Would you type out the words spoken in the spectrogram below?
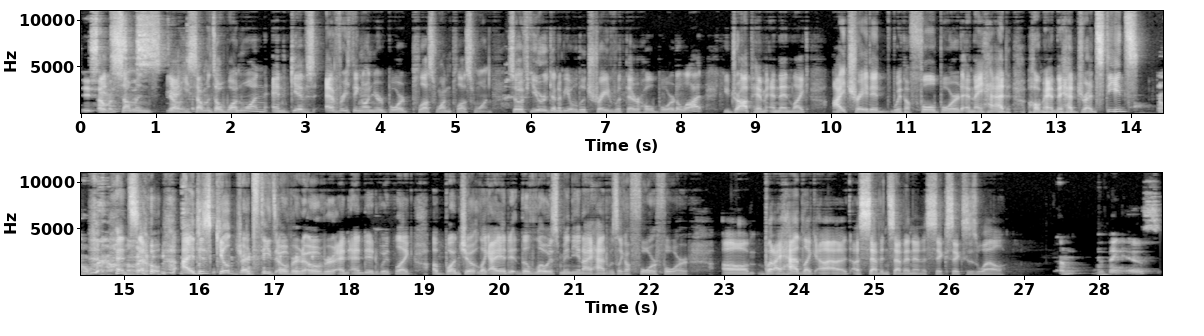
He summons. summons yeah, he summons a one one and gives everything on your board plus one plus one. So if you're gonna be able to trade with their whole board a lot, you drop him and then like I traded with a full board and they had oh man, they had Dreadsteeds. Oh god. and so I just killed Dreadsteeds over and over and ended with like a bunch of like I had the lowest minion I had was like a four four, um, but I had like a, a seven seven and a six six as well. Um, the thing is,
